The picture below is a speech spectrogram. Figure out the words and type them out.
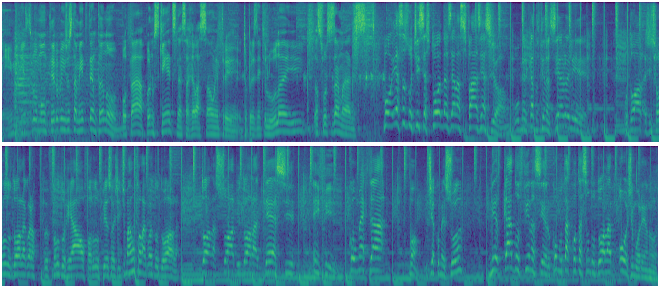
Sim, o ministro Monteiro vem justamente tentando botar panos quentes nessa relação entre, entre o presidente Lula e as Forças Armadas. Bom, e essas notícias todas, elas fazem assim, ó. O mercado financeiro, ele o dólar, a gente falou do dólar agora, falou do real, falou do peso argentino, mas vamos falar agora do dólar. Dólar sobe, dólar desce, enfim, como é que tá? Bom, o dia começou. Mercado financeiro, como tá a cotação do dólar hoje, Moreno?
